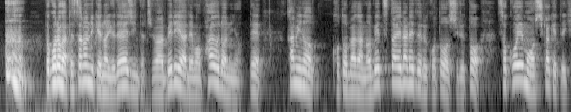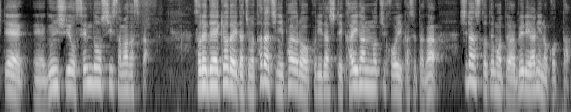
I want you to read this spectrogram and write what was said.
ところがテサロニケのユダヤ人たちはベリアでもパウロによって神の言葉が述べ伝えられていることを知ると、そこへも押しかけてきて、えー、群衆を先導し騒がせた。それで兄弟たちは直ちにパウロを繰り出して海岸の地方へ行かせたが、シラスとテモテはベリアに残った。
